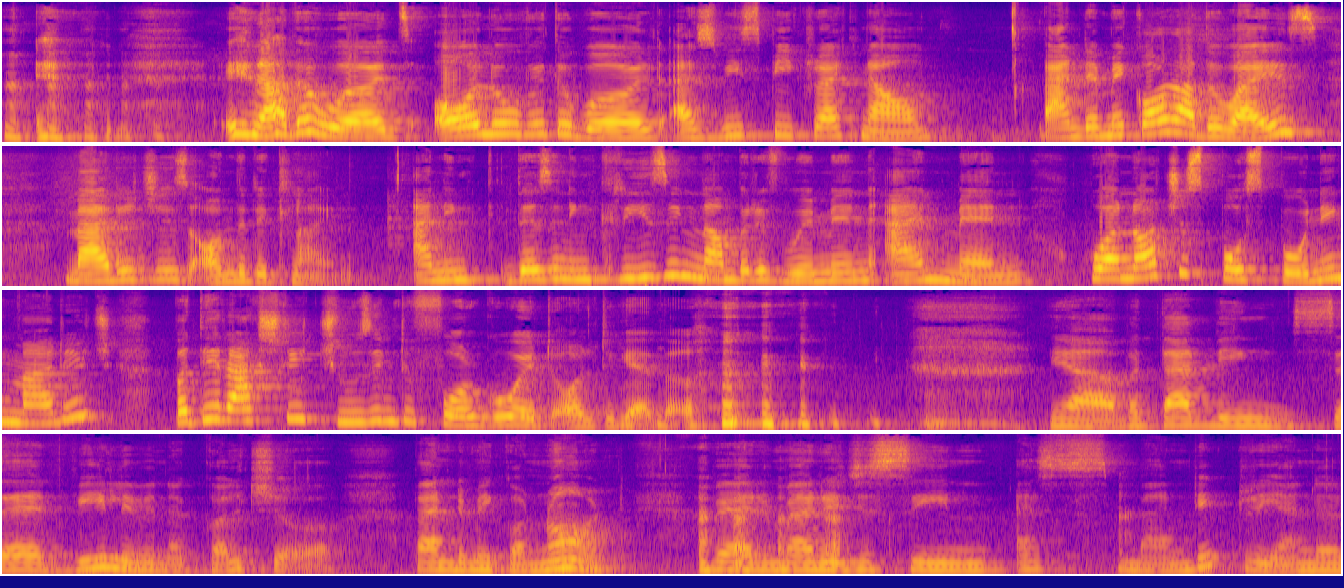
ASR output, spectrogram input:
In other words, all over the world, as we speak right now, pandemic or otherwise, marriage is on the decline. And in, there's an increasing number of women and men who are not just postponing marriage, but they're actually choosing to forego it altogether. Yeah, but that being said, we live in a culture, pandemic or not, where marriage is seen as mandatory and a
